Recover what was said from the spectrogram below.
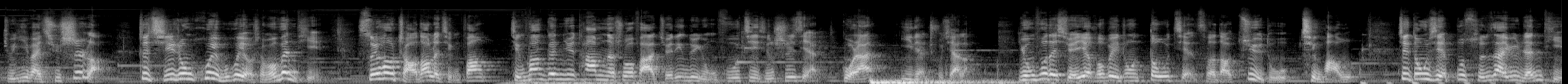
就意外去世了？这其中会不会有什么问题？随后找到了警方，警方根据他们的说法，决定对永夫进行尸检。果然，疑点出现了。勇夫的血液和胃中都检测到剧毒氰化物，这东西不存在于人体，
